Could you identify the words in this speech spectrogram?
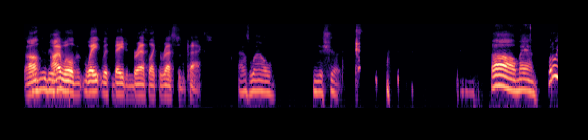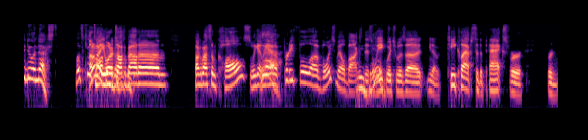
Well, need to be I will wait with bated breath like the rest of the packs. As well you should oh man what are we doing next let's keep I don't know. You want to talk this. about um talk about some calls? We got we had a pretty full uh, voicemail box We this did. week, which was uh you know T claps to the packs for for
